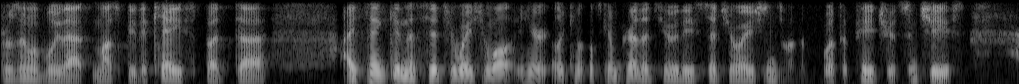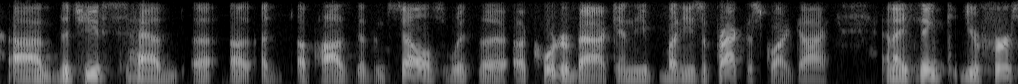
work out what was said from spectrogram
presumably that must be the case. But uh, I think in the situation, well, here let's compare the two of these situations with with the Patriots and Chiefs. Uh, the Chiefs had a, a, a positive themselves with a, a quarterback, and the, but he's a practice squad guy. And I think your first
